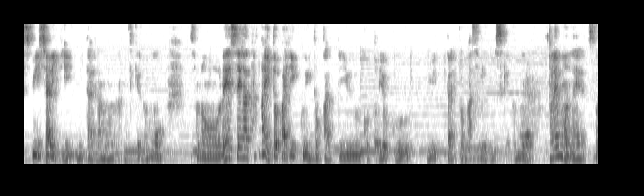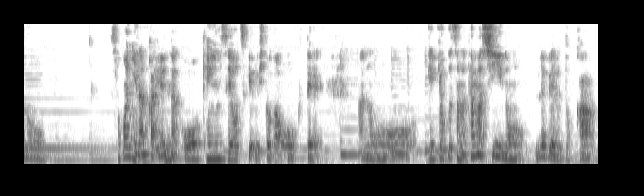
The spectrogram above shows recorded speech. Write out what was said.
スピーチャリティみたいなものなんですけども、その、霊性が高いとか低いとかっていうことをよく言ったりとかするんですけども、それもね、その、そこになんか変なこう、権威性をつける人が多くて、あのー、結局その魂のレベルとか、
